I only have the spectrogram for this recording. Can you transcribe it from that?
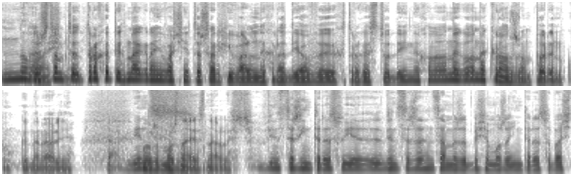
No Zresztą te, trochę tych nagrań właśnie też archiwalnych, radiowych, trochę studyjnych, one, one, one krążą po rynku generalnie. Tak, więc... Może, można je znaleźć. Więc też interesuje, więc też zachęcamy zachęcamy, żeby się może interesować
